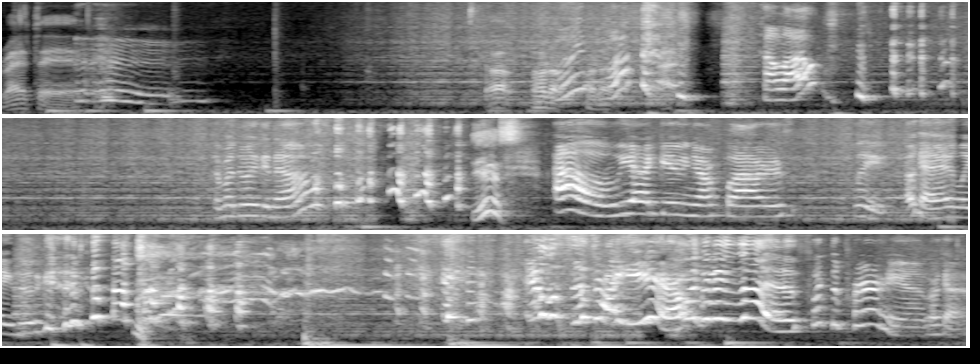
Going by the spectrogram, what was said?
right, then. Hmm. Oh, hold on. What? Hold on. What? Right. Hello? Am I doing it now? Yes. oh, we are giving our flowers. Wait, okay, wait, do it again. it, was just right here. I'm like, what is this? It's like the prayer hand. Okay.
